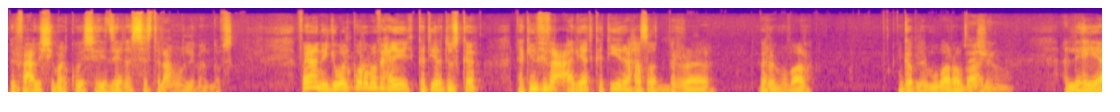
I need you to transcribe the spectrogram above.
بيرفعها بالشمال كويس شديد زي ال assist اللي عمله ليفاندوفسكي. فيعني جوا الكرة ما في حاجة كثيره تذكر لكن في فعاليات كثيره حصلت بر بر المباراة. قبل المباراة وبعدها؟ اللي هي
